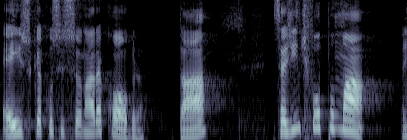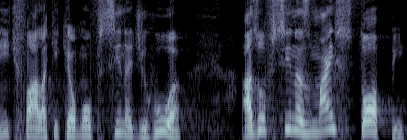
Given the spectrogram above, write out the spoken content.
é isso que a concessionária cobra. Tá? Se a gente for para uma a gente fala aqui que é uma oficina de rua, as oficinas mais top,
